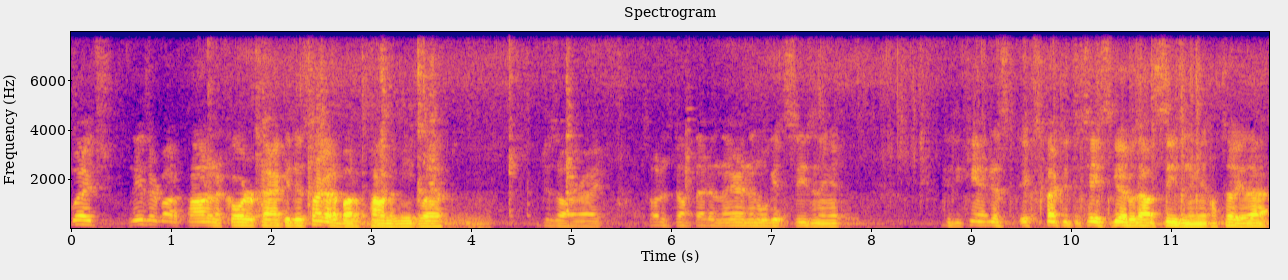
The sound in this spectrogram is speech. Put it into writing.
which these are about a pound and a quarter packages, so I got about a pound of meat left, which is alright. I'll just dump that in there and then we'll get seasoning it. Because you can't just expect it to taste good without seasoning it, I'll tell you that.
